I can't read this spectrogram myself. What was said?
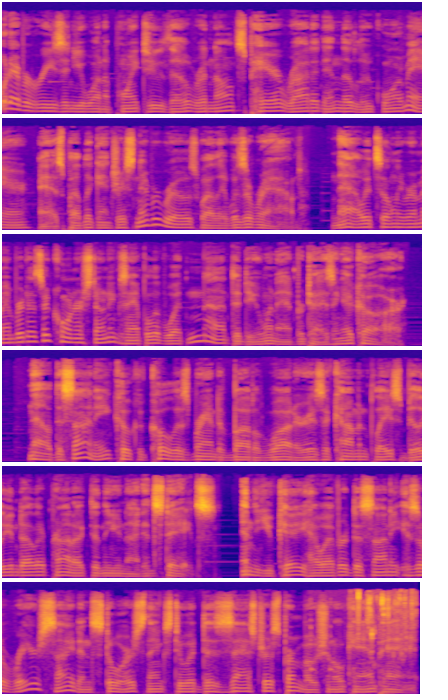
Whatever reason you want to point to, though, Renault's pear rotted in the lukewarm air, as public interest never rose while it was around. Now it's only remembered as a cornerstone example of what not to do when advertising a car. Now, Dasani, Coca Cola's brand of bottled water, is a commonplace billion dollar product in the United States. In the UK, however, Dasani is a rare sight in stores thanks to a disastrous promotional campaign.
